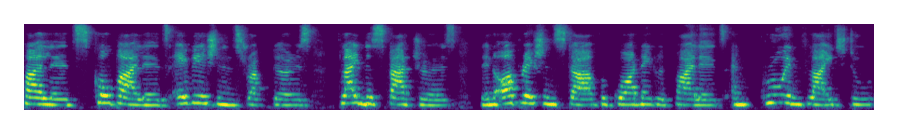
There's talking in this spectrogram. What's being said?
pilots, co-pilots, aviation instructors, flight dispatchers, then operations staff who coordinate with pilots and crew in flight to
